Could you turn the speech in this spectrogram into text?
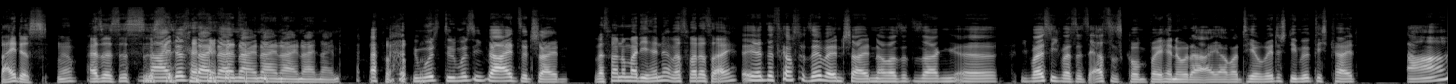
Beides, ne? Also es ist. Nein, das, nein, nein, nein, nein, nein, nein, nein. Du musst, du musst dich für eins entscheiden. Was war nochmal die Henne? Was war das Ei? Ja, das kannst du selber entscheiden, aber sozusagen, äh, ich weiß nicht, was als erstes kommt bei Henne oder Ei, aber theoretisch die Möglichkeit, A,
